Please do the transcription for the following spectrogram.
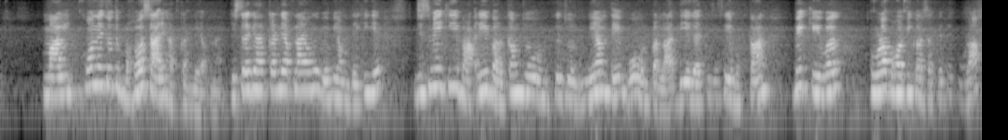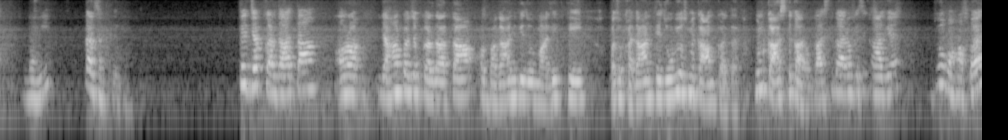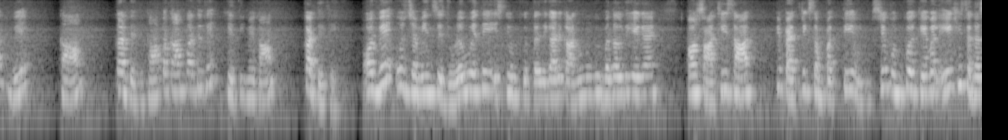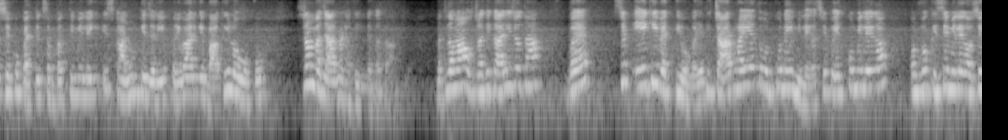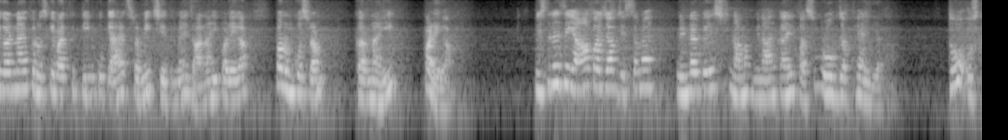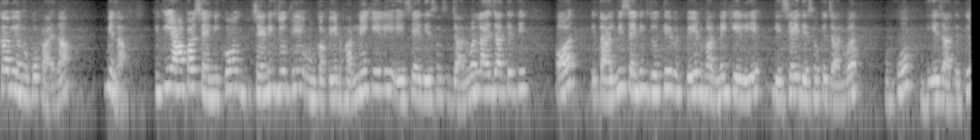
मालिकों ने जो थे बहुत सारे हथकंडे अपनाए। किस तरह के हथकंडे अपनाए होंगे, वे भी हम देखेंगे। जिसमें कि भारी भरकम जो उनके जो नियम थे, वो उन पर लाद दिए गए थे जैसे ये भुगतान वे केवल थोड़ा बहुत ही कर सकते थे, पूरा नहीं कर सकते थे। फिर जब करदाता और यहाँ पर जब करदाता और बागान के जो मालिक थे और जो खदान थे, जो भी उसमें काम करता था, उन काश्तकारों काश्तकारों किसे कहा गया जो वहाँ पर वे काम करते थे। कहाँ पर काम करते थे? खेती में काम करते थे। और वे उस ज़मीन से जुड़े हुए थे, इसलिए उनके उत्तराधिकारी कानून भी बदल दिए गए और साथ ही साथ फिर पैतृक संपत्ति, सिर्फ़ उनको केवल एक ही सदस्य को पैतृक संपत्ति मिलेगी। इस कानून के ज़रिए परिवार के बाकी लोगों को श्रम बाज़ार में ढकेलने का काम किया। मतलब वहाँ उत्तराधिकारी जो था, वह सिर्फ़ एक ही व्यक्ति होगा। यदि चार भाई है तो उनको नहीं मिलेगा, सिर्फ़ एक को मिलेगा और वो किसे मिलेगा, उसे करना है। फिर उसके बाद फिर तीन को क्या है? श्रमिक क्षेत्र में जाना ही पड़ेगा और उनको श्रम करना ही पड़ेगा। इस तरह से यहाँ पर जब जिस समय पेस्ट नामक विनाशकारी पशु रोग जब फैल गया था तो उसका भी उनको फ़ायदा मिला। क्योंकि यहाँ पर सैनिकों, सैनिक जो थे, उनका पेट भरने के लिए एशियाई देशों से जानवर लाए जाते थे और इतालवी सैनिक जो थे, वे पेट भरने के लिए एशियाई देशों के जानवर उनको दिए जाते थे।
